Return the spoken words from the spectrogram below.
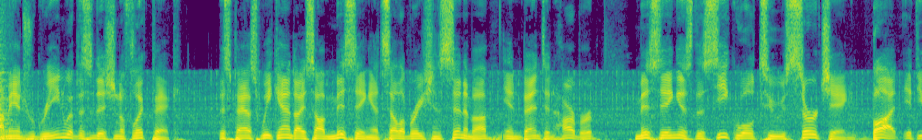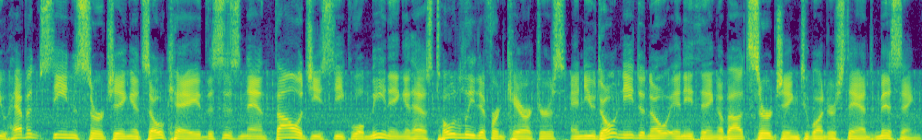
I'm Andrew Green with this edition of Flick Pick. This past weekend, I saw Missing at Celebration Cinema in Benton Harbor. Missing is the sequel to Searching, but if you haven't seen Searching, it's okay. This is an anthology sequel, meaning it has totally different characters, and you don't need to know anything about Searching to understand Missing.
